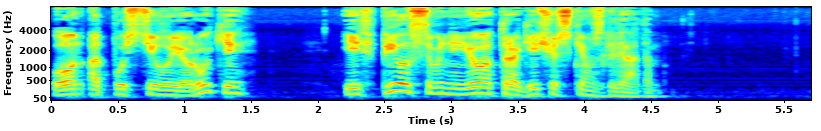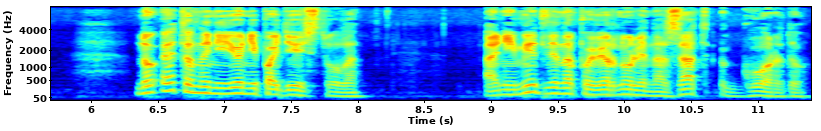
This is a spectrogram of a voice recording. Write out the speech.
Он отпустил ее руки и впился в нее трагическим взглядом. Но это на нее не подействовало. Они медленно повернули назад к городу.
